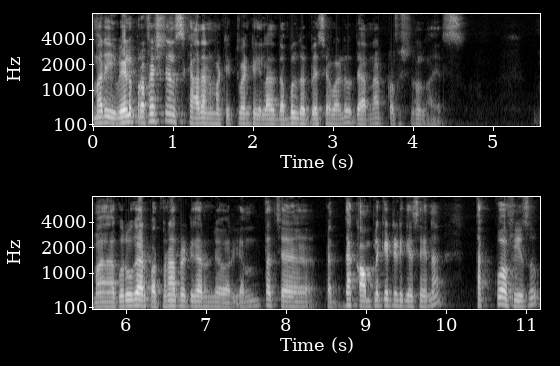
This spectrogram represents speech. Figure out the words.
మరి వీళ్ళు ప్రొఫెషనల్స్ కాదనమాట. ఇటువంటి ఇలా డబ్బులు దొబ్బేసేవాళ్ళు they are not professional lawyers మా గురువుగారు పద్మనాభరెడ్డి గారు ఉండేవారు. ఎంత చ- పెద్ద కాంప్లికేటెడ్ కేసు అయినా తక్కువ fee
